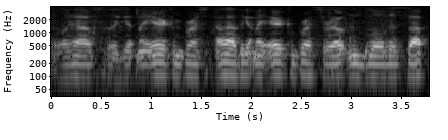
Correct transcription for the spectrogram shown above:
So I have to get my air compressor. I'll have to get my air compressor out and blow this up.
